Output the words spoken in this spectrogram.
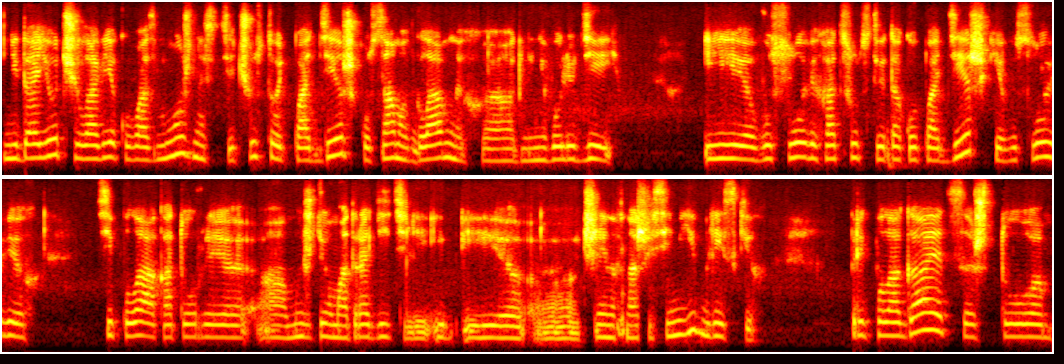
не дает человеку возможности чувствовать поддержку самых главных э, для него людей. И в условиях отсутствия такой поддержки, в условиях тепла, которые э, мы ждем от родителей и, и э, членов нашей семьи, близких, предполагается, что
